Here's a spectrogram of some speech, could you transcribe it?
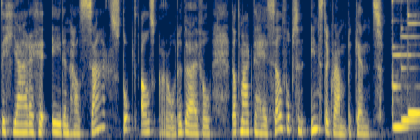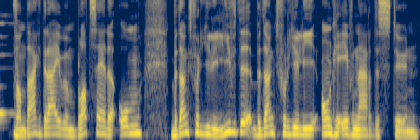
31-jarige Eden Hazard stopt als Rode Duivel. Dat maakte hij zelf op zijn Instagram bekend. Vandaag draaien we een bladzijde om. Bedankt voor jullie liefde, bedankt voor jullie ongeëvenaarde steun.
